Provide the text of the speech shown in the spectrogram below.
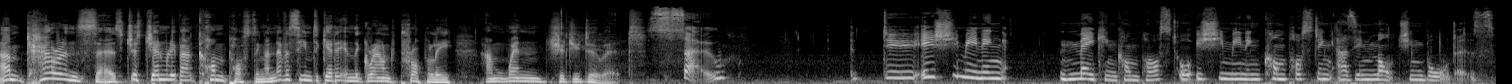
Um, Karen says, just generally about composting, I never seem to get it in the ground properly. And when should you do it? So, do is she meaning making compost or is she meaning composting as in mulching borders?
